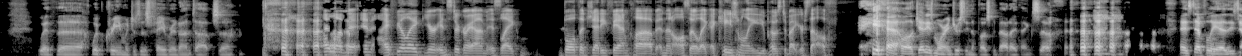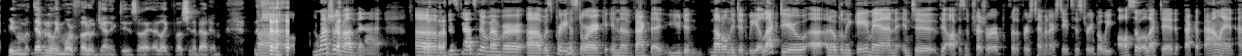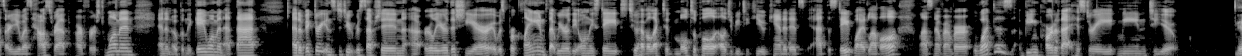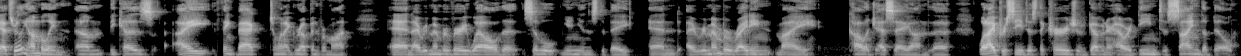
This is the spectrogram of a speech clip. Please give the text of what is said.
with uh, whipped cream, which is his favorite on top. So I love it, and I feel like your Instagram is like both a Jetty fan club and then also like occasionally you post about yourself. Yeah, well, Jetty's more interesting to post about, I think. So it's definitely he's definitely, definitely more photogenic too. So I, I like posting about him. uh, I'm not sure about that um, this past November uh, was pretty historic in the fact that you did not only did we elect you, uh, an openly gay man, into the office of treasurer for the first time in our state's history, but we also elected Becca Balint as our U.S. House rep, our first woman, and an openly gay woman at that. At a Victory Institute reception uh, earlier this year, it was proclaimed that we were the only state to have elected multiple LGBTQ candidates at the statewide level last November. What does being part of that history mean to you? Yeah, it's really humbling um, because I think back to when I grew up in Vermont, and I remember very well the civil unions debate. And I remember writing my college essay on the what I perceived as the courage of Governor Howard Dean to sign the bill,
